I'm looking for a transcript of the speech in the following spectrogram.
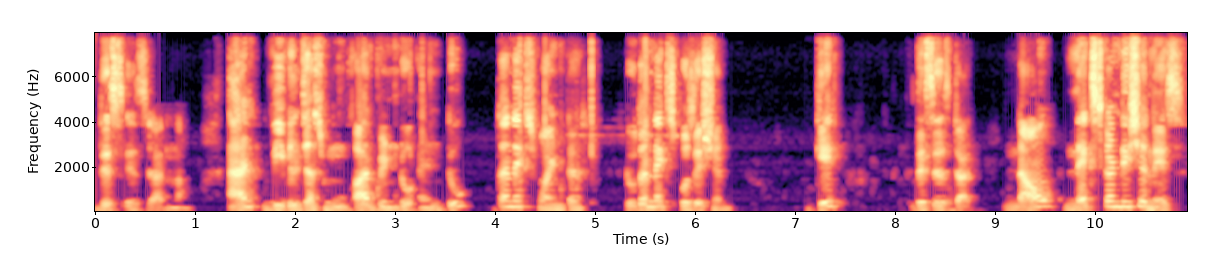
This is done now. And we will just move our window end to the next pointer to the next position. Okay? This is done. Now next condition is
